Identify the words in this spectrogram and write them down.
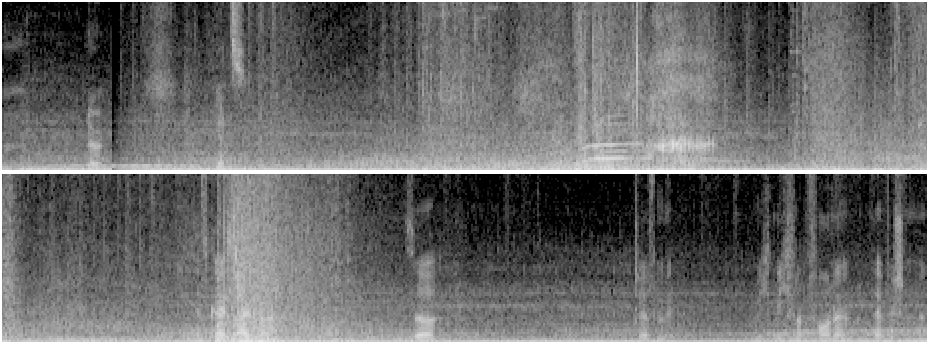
Hm. Nö. Jetzt. Ach. Das ist gar nicht so einfach. So. Die dürfen mich nicht von vorne erwischen, ne?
